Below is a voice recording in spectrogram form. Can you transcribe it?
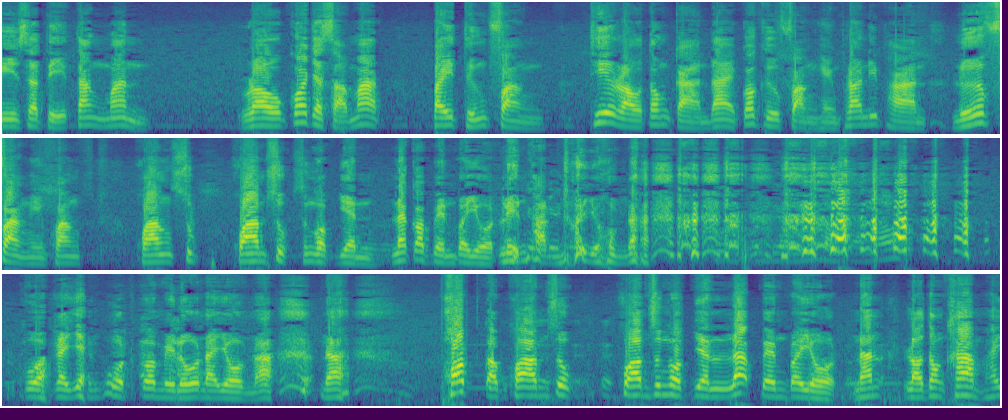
มีสติตั้งมั่น เราก็จะสามารถไปถึงฝั่งที่เราต้องการได้ก็คือฝั่งแห่งพระนิพพาน หรือฝั่งแห่งความความสุขความสุขสงบเย็น และก็เป็นประโยชน์ลิ้นพันด้วยโยมนะกลัวใครแย่งพูดก็ไม่รู้นะโยมนะนะ พบกับความสุขความสงบเย็นและเป็นประโยชน์นั้นเราต้องข้ามให้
